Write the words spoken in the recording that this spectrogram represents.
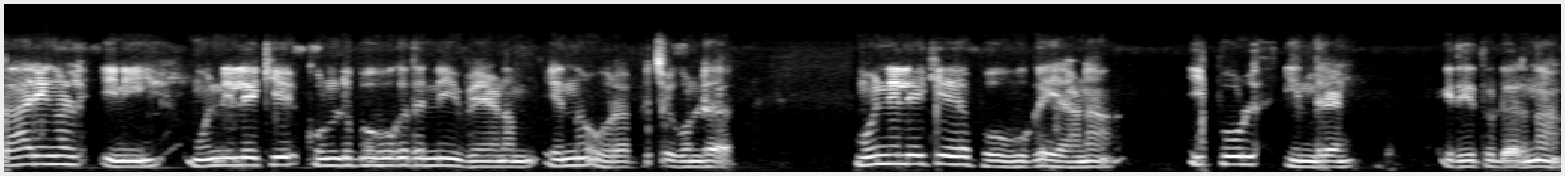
കാര്യങ്ങൾ ഇനി മുന്നിലേക്ക് കൊണ്ടുപോവുക തന്നെ വേണം എന്ന് ഉറപ്പിച്ചുകൊണ്ട് മുന്നിലേക്ക് പോവുകയാണ്. ഇപ്പോൾ ഇന്ദ്രൻ ഇതേ തുടർന്ന്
